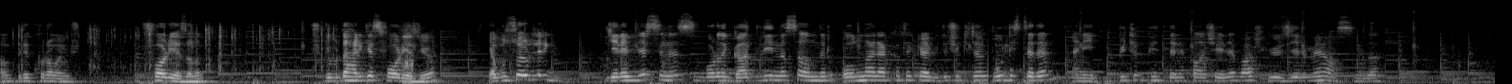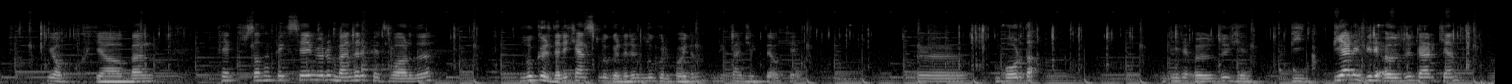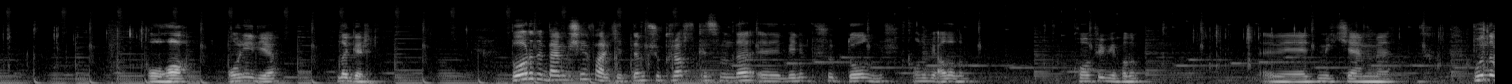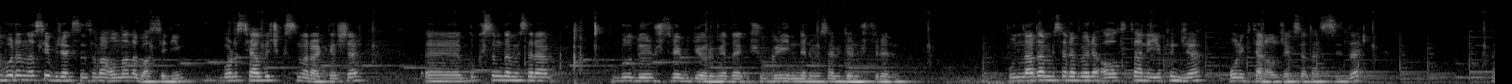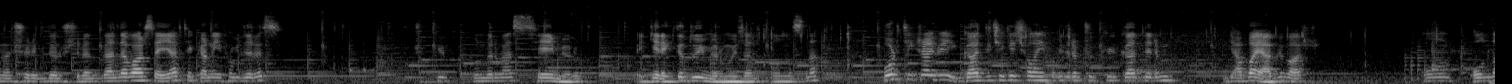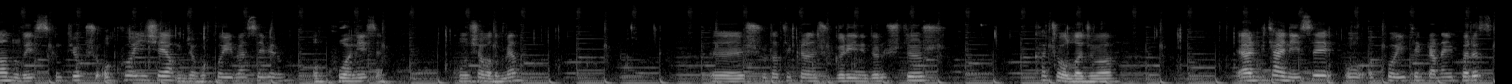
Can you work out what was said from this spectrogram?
ama bir de Chrome'ymış. For yazalım. Çünkü burada herkes for yazıyor. Ya bu serverlere gelebilirsiniz. Bu arada Godly nasıl alınır onunla alakalı tekrar video çekeceğim. Bu listede hani bütün petlerin falan şeyleri var. 120 aslında. Yok ya ben pet zaten pek sevmiyorum. Bende de pet vardı. Luger dedi. Kendisi Luger dedi. Luger koydum. Dikkat çekti. Okey. Ee, bu arada biri öldü ya. Bir, bir yerde biri öldü derken Oha. O neydi ya? Lager. Bu arada ben bir şey fark ettim. Şu craft kısmında e, benim şu dolmuş. Onu bir alalım. Confirm yapalım. Evet mükemmel. Bunu da burada nasıl yapacaksınız ben ondan da bahsedeyim. Bu arada salvage kısmı var arkadaşlar. E, bu kısımda mesela bunu dönüştürebiliyorum ya da şu greenleri mesela bir dönüştürelim. Bunlardan mesela böyle 6 tane yapınca 12 tane olacak zaten sizde. Hemen şöyle bir dönüştürelim. Bende varsa eğer tekrardan yapabiliriz. Çünkü bunları ben sevmiyorum. Ve gerek de duymuyorum o yüzden olmasına. Bu arada tekrar bir Godly çekiş falan yapabilirim çünkü Godly'lerim ya bayağı bir var. On, ondan dolayı sıkıntı yok. Şu Okua'yı şey yapmayacağım. Okua'yı ben seviyorum. Okua neyse. Konuşamadım ben. Ee, şurada tekrar şu Green'i dönüştür. Kaç oldu acaba? Eğer bir tane ise o Okua'yı tekrardan yaparız.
